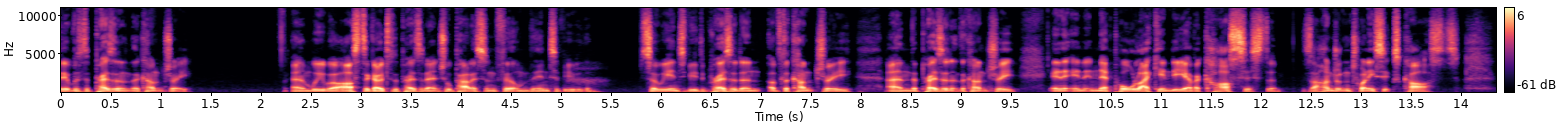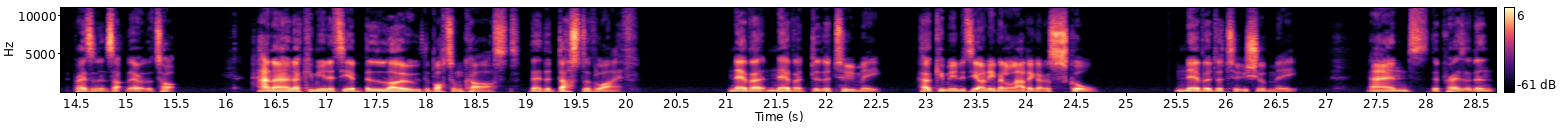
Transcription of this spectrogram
It was the President of the country. And we were asked to go to the presidential palace and film the interview with them. So we interviewed the president of the country, and the president of the country in, in, in Nepal, like India, you have a caste system. There's 126 castes. The president's up there at the top. Hannah and her community are below the bottom caste. They're the dust of life. Never, never do the two meet. Her community aren't even allowed to go to school. Never the two should meet. And the president,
